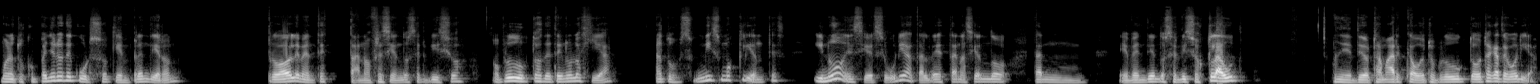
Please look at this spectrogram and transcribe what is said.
Bueno, tus compañeros de curso que emprendieron probablemente están ofreciendo servicios o productos de tecnología a tus mismos clientes y no en ciberseguridad. Tal vez están haciendo, están eh, vendiendo servicios cloud eh, de otra marca, otro producto, otra categoría.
